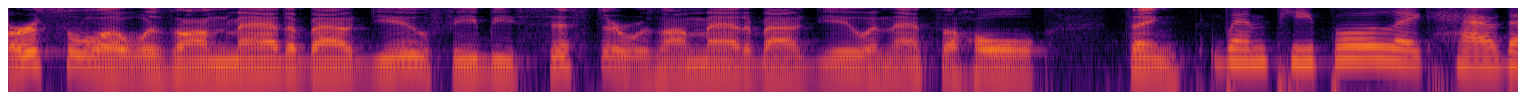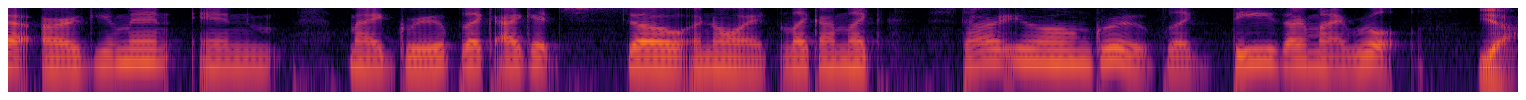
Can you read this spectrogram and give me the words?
Ursula was on Mad About You. Phoebe's sister was on Mad About You, and that's a whole thing. when people like have that argument in my group, like I get so annoyed. Like I'm like, start your own group. Like these are my rules. Yeah,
